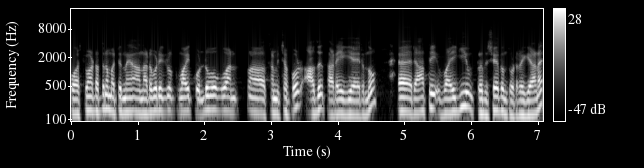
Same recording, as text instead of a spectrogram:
പോസ്റ്റ്മോർട്ടത്തിനും മറ്റു നടപടികൾക്കുമായി കൊണ്ടുപോകുവാൻ ശ്രമിച്ചപ്പോൾ അത് തടയുകയായിരുന്നു രാത്രി വൈകിയും പ്രതിഷേധം തുടരുകയാണ്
